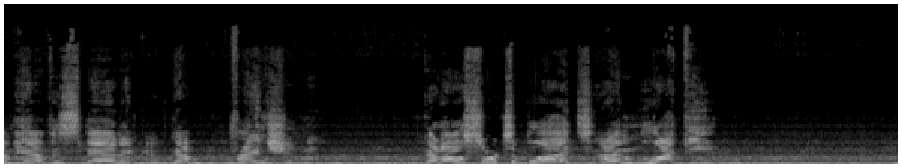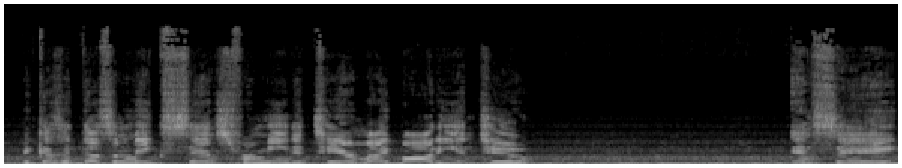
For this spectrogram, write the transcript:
I'm half Hispanic. I've got French in me. I've got all sorts of bloods. I'm lucky because it doesn't make sense for me to tear my body in two and say,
